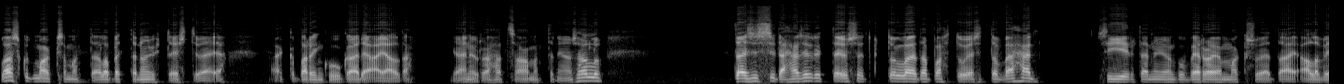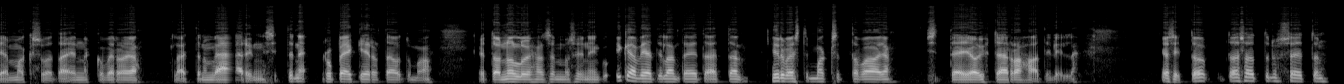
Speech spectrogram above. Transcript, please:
laskut maksamatta ja lopettanut yhteistyö ja vaikka parin kuukauden ajalta jäänyt rahat saamatta, niin on se ollut, tai siis sitähän se yrittää, jos se tuolla tapahtuu ja sitten on vähän siirtänyt jonkun verojen maksuja tai alvien maksua tai ennakkoveroja laittanut väärin, niin sitten ne rupeaa kertautumaan. Että on ollut ihan semmoisia niin ikäviä tilanteita, että on hirveästi maksettavaa ja sitten ei ole yhtään rahaa tilillä. Ja sitten on taas auttanut se, että on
